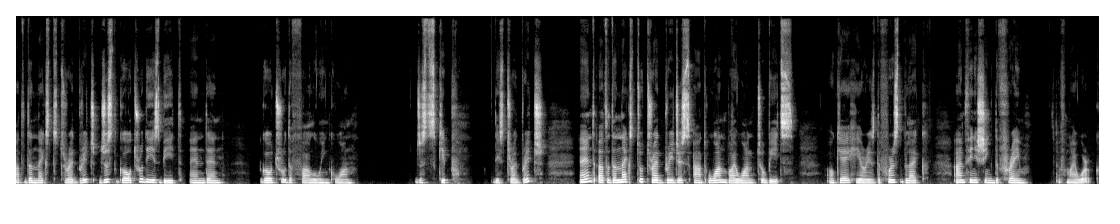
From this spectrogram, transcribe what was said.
at the next thread bridge. Just go through this bead and then go through the following one. Just skip this thread bridge and at the next two thread bridges add one by one two beads okay here is the first black i'm finishing the frame of my work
